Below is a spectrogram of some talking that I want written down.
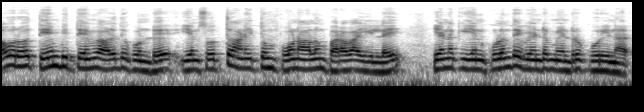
அவரோ தேம்பி தேம்பி அழுது கொண்டு என் சொத்து அனைத்தும் போனாலும் பரவாயில்லை. எனக்கு என் குழந்தை வேண்டும் என்று கூறினார்.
